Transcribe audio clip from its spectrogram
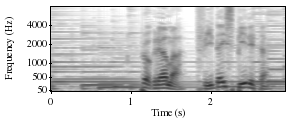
Programa Vida Espírita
